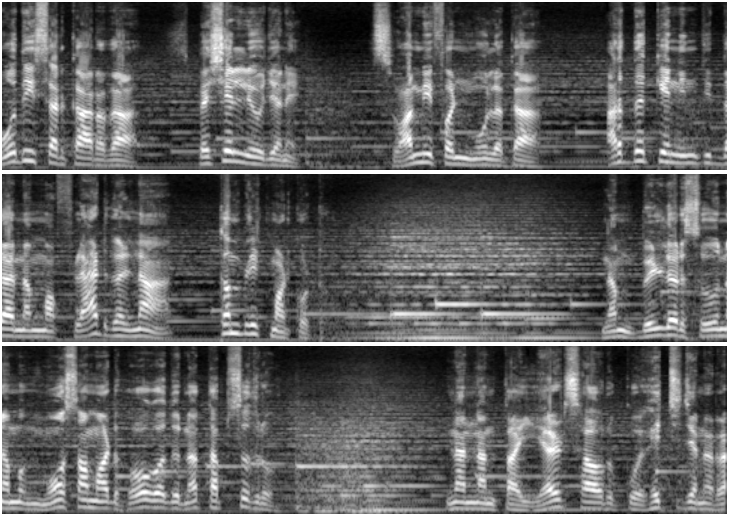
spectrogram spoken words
ಮೋದಿ ಸರ್ಕಾರದ ಸ್ಪೆಷಲ್ ಯೋಜನೆ. ಸ್ವಾಮಿ ಫಂಡ್ ಮೂಲಕ ಅರ್ಧಕ್ಕೆ ನಿಂತಿದ್ದ ನಮ್ಮ ಫ್ಲ್ಯಾಟ್ಗಳನ್ನ ಕಂಪ್ಲೀಟ್ ಮಾಡಿಕೊಟ್ರು. ನಮ್ಮ ಬಿಲ್ಡರ್ಸು ನಮಗೆ ಮೋಸ ಮಾಡಿ ಹೋಗೋದನ್ನ ತಪ್ಪಿಸಿದ್ರು ನನ್ನಂಥ ಎರಡು ಸಾವಿರಕ್ಕೂ ಹೆಚ್ಚು ಜನರ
